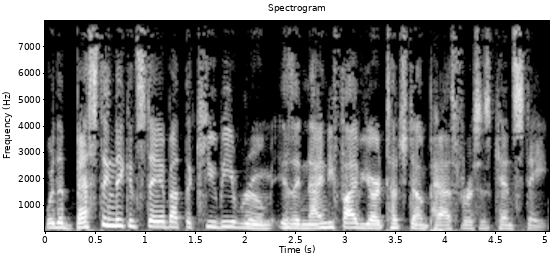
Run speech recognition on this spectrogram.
where the best thing they can say about the QB room is a 95 yard touchdown pass versus Kent State.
